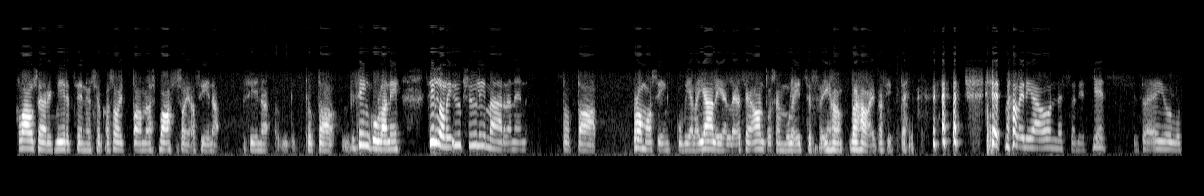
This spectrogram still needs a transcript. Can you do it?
Klaus-Erik Virtsenius, joka soittaa myös bassoja siinä, siinä tota, sinkulla, niin silloin oli yksi ylimääräinen tota, promosinkku vielä jäljellä ja se antoi sen mulle itse asiassa ihan vähän aika sitten. että mä olin ihan onnessani, että jes, että ei ollut,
